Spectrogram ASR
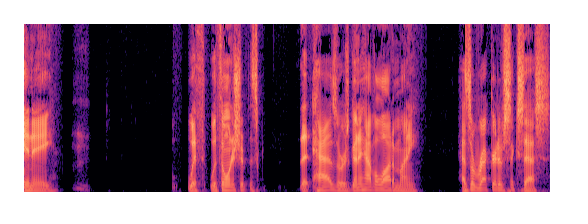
in a with with ownership that's that has or is going to have a lot of money, has a record of success,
